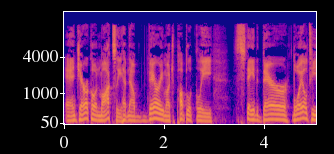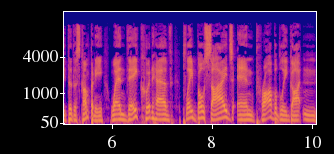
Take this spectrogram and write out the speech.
And Jericho and Moxley have now very much publicly stated their loyalty to this company when they could have played both sides and probably gotten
